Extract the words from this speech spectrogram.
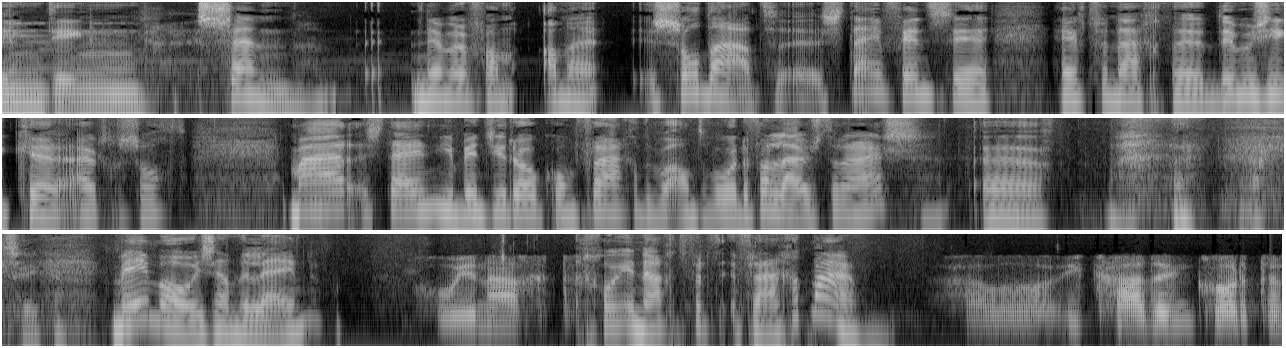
Ding Ding Sun, nummer van Anne Soldaat. Eh, Stijn Vensen heeft vandaag de, de muziek uh, uitgezocht. Maar Stijn, je bent hier ook om vragen te beantwoorden van luisteraars. Uh, ja, zeker. Memo is aan de lijn. Goeienacht. Goeienacht, vraag het maar. Hallo, ik had een korte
